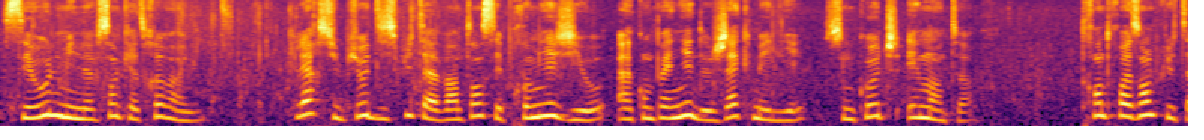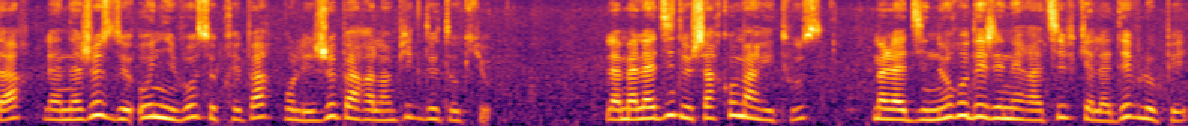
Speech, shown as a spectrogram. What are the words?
Séoul 1988. Claire Supio dispute à 20 ans ses premiers JO, accompagnée de Jacques Mélier, son coach et mentor. 33 ans plus tard, la nageuse de haut niveau se prépare pour les Jeux paralympiques de Tokyo. La maladie de Charcot-Marie-Tooth, maladie neurodégénérative qu'elle a développée,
